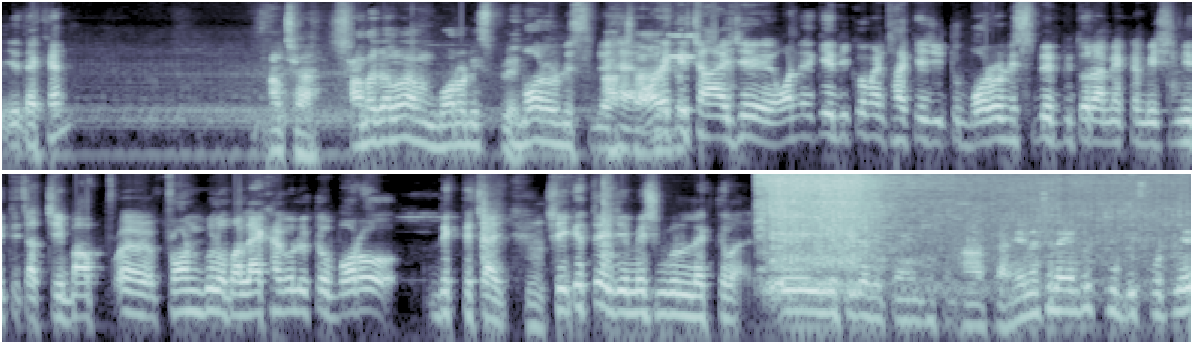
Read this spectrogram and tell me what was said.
এই যে দেখেন। আচ্ছা সাদা কালো এবং বড় ডিসপ্লে। বড় ডিসপ্লে হ্যাঁ। আচ্ছা, অনেকে চায় যে অনেকে রিকমেন্ড থাকে যে একটু বড় ডিসপ্লের ভিতরে আমি একটা মেশিন নিতে চাচ্ছি বা ফ্রন্টগুলো বা লেখাগুলো একটু বড় দেখতে চাই। সেই ক্ষেত্রে এই যে মেশিনগুলো দেখতে এই মেশিনটা দেখতে আচ্ছা এই মেশিনটা কিন্তু খুব স্মুথলি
